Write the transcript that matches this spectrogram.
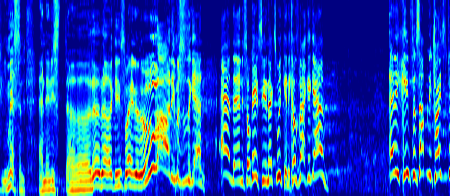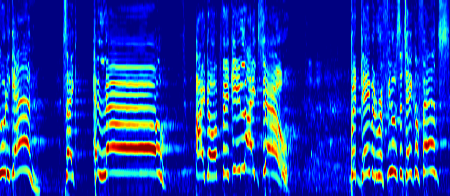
he misses. And then he's, da, da, da, he's swaying, and he misses again. And then it's okay, see you next week. And he comes back again. And he keeps this up and he tries to do it again. It's like, hello, I don't think he likes you. But David refused to take offense.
